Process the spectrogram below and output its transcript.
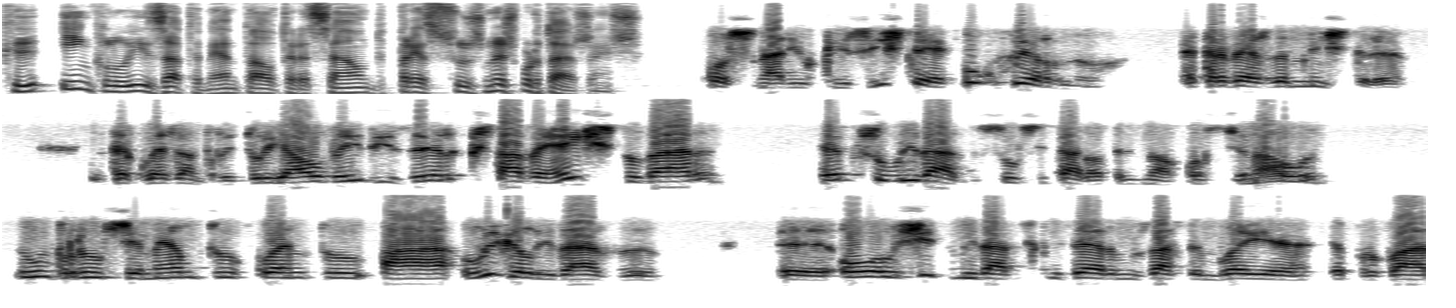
que inclui exatamente a alteração de preços nas portagens. O cenário que existe é que o Governo, através da Ministra da Coesão Territorial, veio dizer que estava a estudar a possibilidade de solicitar ao Tribunal Constitucional um pronunciamento quanto à legalidade eh, ou a legitimidade, se quisermos, da Assembleia aprovar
